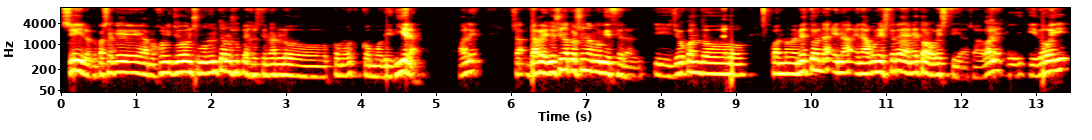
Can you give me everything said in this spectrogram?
Sí, lo que pasa que a lo mejor yo en su momento no supe gestionarlo como, como debiera, ¿vale? O sea, ya ver, yo soy una persona muy visceral y yo cuando, cuando me meto en, alguna historia me meto a lo bestia, ¿vale? y doy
